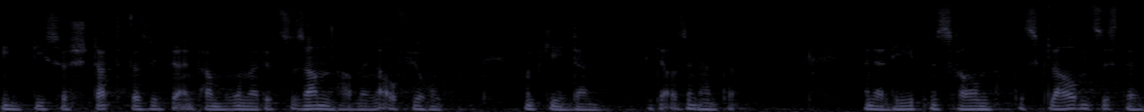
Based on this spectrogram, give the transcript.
in dieser Stadt. Da sind wir ein paar Monate zusammen, haben eine Aufführung und gehen dann wieder auseinander. Ein Erlebnisraum des Glaubens ist ein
